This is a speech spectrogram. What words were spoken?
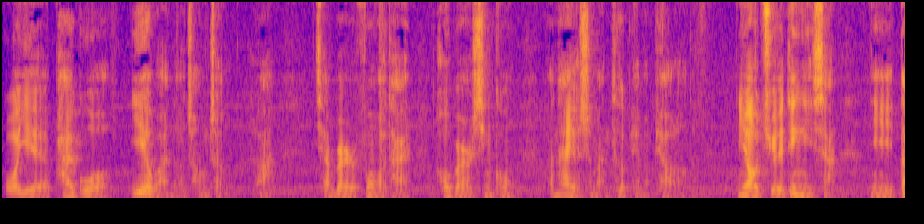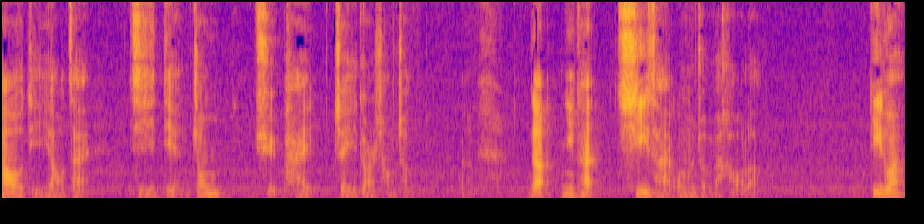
我也拍过夜晚的长城，是吧？前边是烽火台，后边是星空，那也是蛮特别、蛮漂亮的。你要决定一下，你到底要在几点钟去拍这一段长城？那你看器材我们准备好了，地段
